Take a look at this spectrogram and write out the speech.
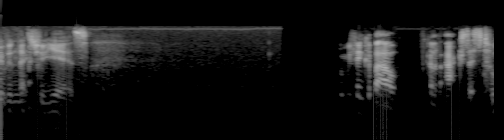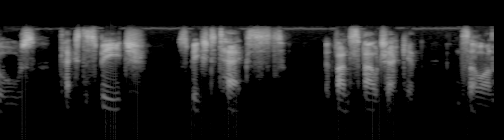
over the next few years when we think about kind of access tools text to speech speech to text advanced spell checking and so on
